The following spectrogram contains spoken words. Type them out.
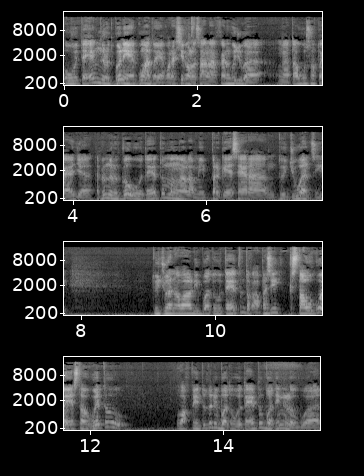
UTM menurut gue nih ya, gue gak tau ya, koreksi kalau salah. Kan gue juga nggak tahu gue sotoy aja. Tapi menurut gue UTM tuh mengalami pergeseran tujuan sih. Tujuan awal dibuat UTM itu untuk apa sih? Setahu gue ya, setahu gue tuh Waktu itu tuh dibuat UTM tuh buat ini loh, buat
